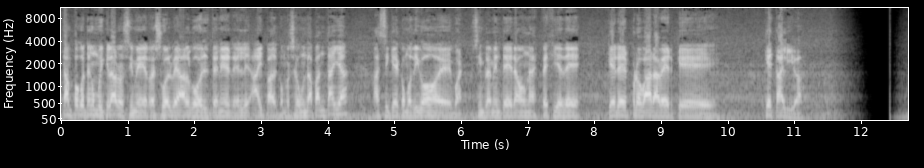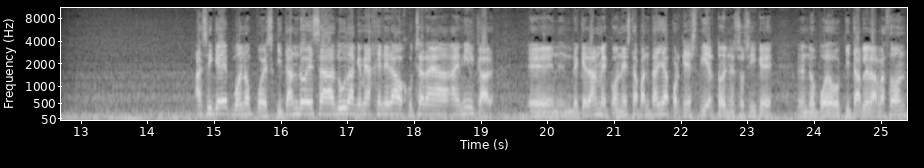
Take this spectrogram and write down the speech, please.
Tampoco tengo muy claro si me resuelve algo el tener el iPad como segunda pantalla. Así que como digo, eh, bueno, simplemente era una especie de querer probar a ver qué, qué tal iba. Así que, bueno, pues quitando esa duda que me ha generado escuchar a, Emilcar de quedarme con esta pantalla, porque es cierto, en eso sí que eh, no puedo quitarle la razón,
